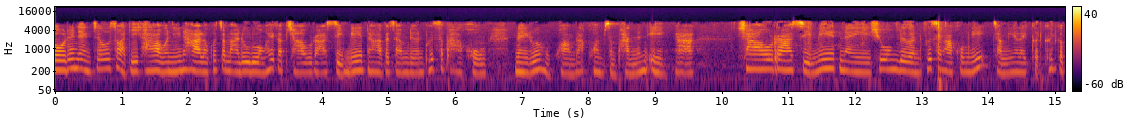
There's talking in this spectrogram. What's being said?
Golden Angel สวัสดีค่ะ วันนี้นะคะ เราก็จะมาดูดวงให้กับชาวราศีเมษนะคะ ประจำเดือนพฤษภาคม ในเรื่องของความรักความสัมพันธ์นั่นเองนะคะชาวราศีเมษในช่วงเดือนพฤษภาคมนี้จะมีอะไรเกิดขึ้นกับ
